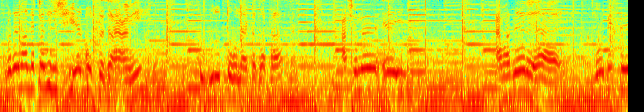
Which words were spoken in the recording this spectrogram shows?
আপনাদের মাঝে একটা জিনিস শেয়ার করতে চাই আমি। খুব গুরুত্বপূর্ণ একটা কথা। আসলে এই আমাদের নদীতে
